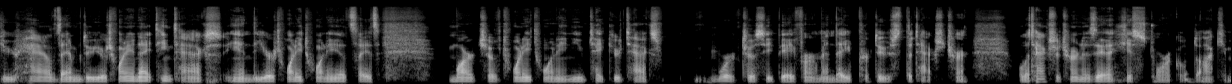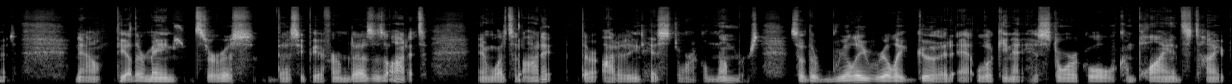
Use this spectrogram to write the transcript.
you have them do your 2019 tax in the year 2020. Let's say it's March of 2020, and you take your tax work to a CPA firm and they produce the tax return. Well, the tax return is a historical document. Now, the other main service the CPA firm does is audit. And what's an audit? They're auditing historical numbers. So they're really, really good at looking at historical compliance type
